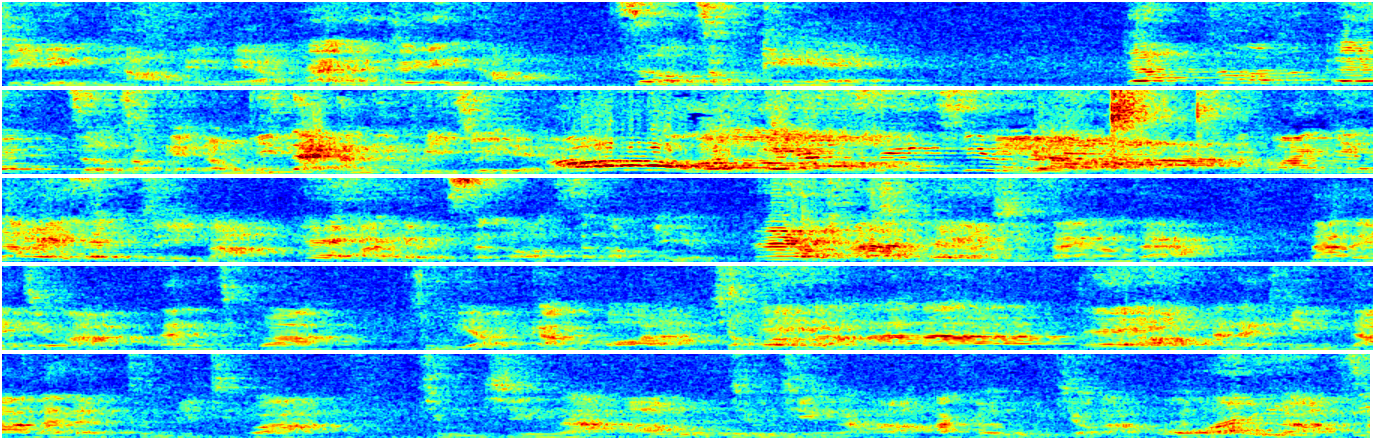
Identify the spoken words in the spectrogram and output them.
水灵头对不对？咱个水灵头做足嘅，要做足嘅，做足嘅，有囡仔当你开水嘅，哦，我给他生手啦，你看囡仔爱生水嘛，啊，就会生哦，生哦屁，啊，啊，现在是怎讲知啊？咱的种啊，咱的一寡主要干部啦，上班啦啦，哦，咱的听到，咱的准备一寡。酒精啦，哈，酒精啦，哈，啊，搁有种啊，哇，你你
